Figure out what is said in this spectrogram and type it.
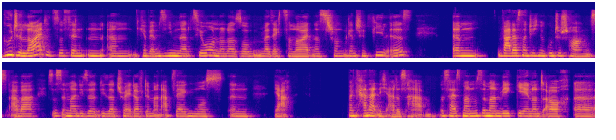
gute Leute zu finden, ähm, ich glaube, wir haben sieben Nationen oder so bei 16 Leuten, das schon ganz schön viel ist, ähm, war das natürlich eine gute Chance. Aber es ist immer diese, dieser Trade-off, den man abwägen muss. In, ja, man kann halt nicht alles haben. Das heißt, man muss immer einen Weg gehen und auch äh,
